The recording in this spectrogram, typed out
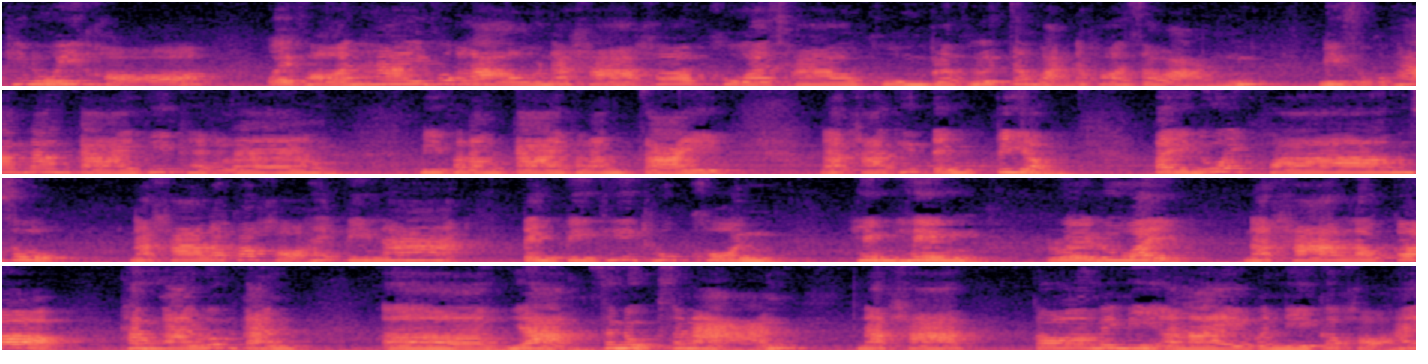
พี่นุ้ยขออวยพรให้พวกเรานะคะ ครอบครัวชาวคุมประพฤติจังหวัดนครสวรรค์ มีสุขภาพร่างกายที่แข็งแรง มีพลังกายพลังใจนะคะ ที่เต็มเปี่ยมไปด้วยความสุขนะคะ แล้วก็ขอให้ปีหน้าเป็นปีที่ทุกคน เฮงเฮงรวยรวยนะคะ แล้วก็ทำงานร่วมกันอออย่างสนุกสนานนะคะ ก็ไม่มีอะไรวันนี้ก็ขอให้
